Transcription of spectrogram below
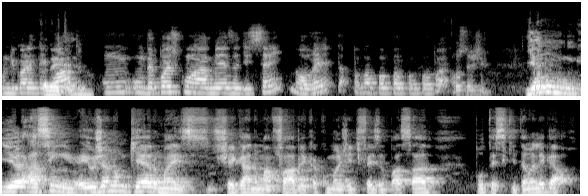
um de 44, um, um depois com a mesa de 100, 90, pá, pá, pá, ou seja, e eu não, e assim, eu já não quero mais chegar numa fábrica como a gente fez no passado. Puta, esse guidão é legal.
